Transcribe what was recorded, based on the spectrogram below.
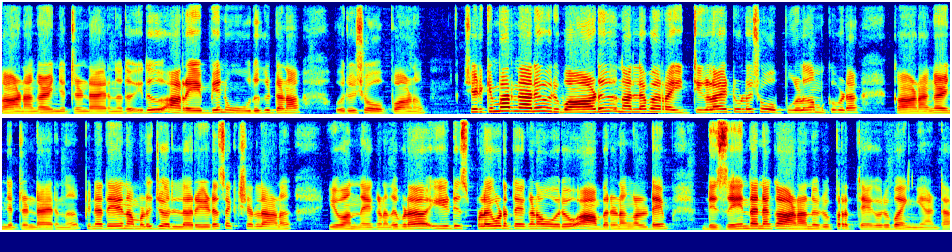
കാണാൻ കഴിഞ്ഞിട്ടുണ്ടായിരുന്നത്. ഇത് അറേബ്യൻ ഊത് കിട്ടണ ഒരു ഷോപ്പാണ് ശരിക്കും പറഞ്ഞാൽ ഒരുപാട് നല്ല വെറൈറ്റികളായിട്ടുള്ള ഷോപ്പുകൾ നമുക്കിവിടെ കാണാൻ കഴിഞ്ഞിട്ടുണ്ടായിരുന്നു. പിന്നെ അതേ നമ്മൾ ജ്വല്ലറിയുടെ സെക്ഷനിലാണ് ഈ വന്നേക്കണത്. ഇവിടെ ഈ ഡിസ്പ്ലേ കൊടുത്തേക്കണ ഓരോ ആഭരണങ്ങളുടെയും ഡിസൈൻ തന്നെ കാണാൻ ഒരു പ്രത്യേക ഒരു ഭംഗിയാണ് കേട്ടോ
